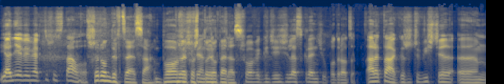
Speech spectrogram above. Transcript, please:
Ja, nie wiem, jak to się stało. Trzy rundy w CSa, Boże które kosztują teraz. Człowiek gdzieś źle skręcił po drodze. Ale tak, rzeczywiście... Um,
